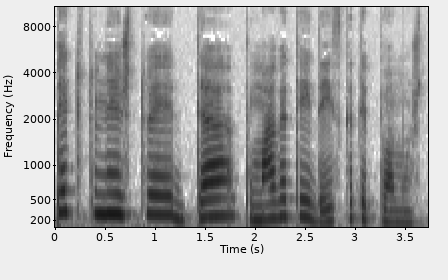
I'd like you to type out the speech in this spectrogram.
Петото нещо е да помагате и да искате помощ.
